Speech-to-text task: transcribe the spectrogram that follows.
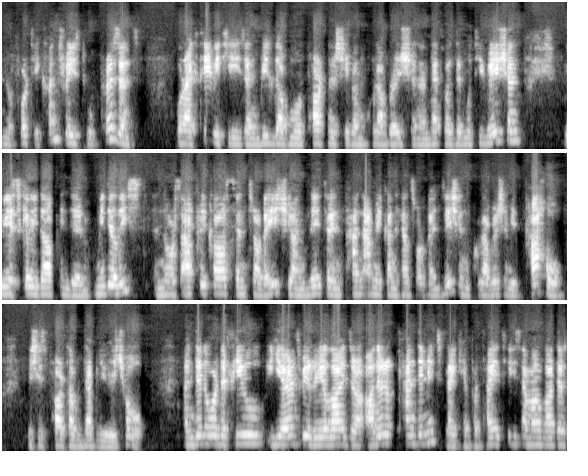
you know 40 countries to present or activities and build up more partnership and collaboration. And that was the motivation. We scaled up in the Middle East, North Africa, Central Asia, and later in Pan American Health Organization in collaboration with PAHO, which is part of WHO. And then over the few years, we realized there are other pandemics like hepatitis, among others,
